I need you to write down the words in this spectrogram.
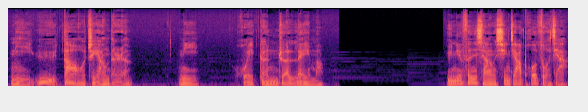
你遇到这样的人，你会跟着累吗？与您分享新加坡作家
